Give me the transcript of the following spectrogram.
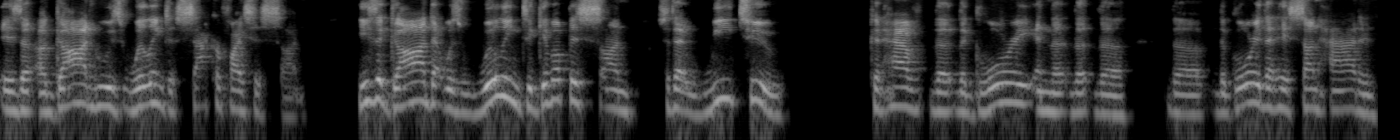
is a, a God who is willing to sacrifice His Son. He's a God that was willing to give up His Son so that we too could have the the glory and the the the the, the glory that His Son had, and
